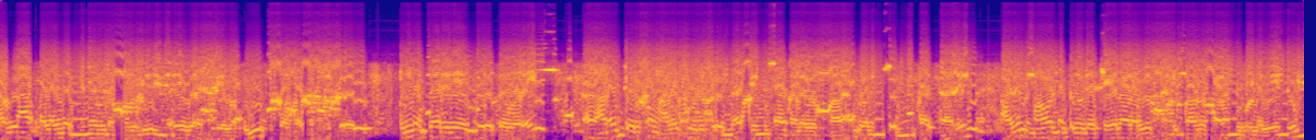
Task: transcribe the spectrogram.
அண்ணா கலைஞர் நினைவிட பகுதியில் நிறைவேறக்கூடிய வகையில் இந்த பேரணியை பொறுத்தவரை அனைத்திற்கும் அழைப்பு விடுத்திருந்த திமுக தலைவர் முதலமைச்சர் மு க ஸ்டாலின் அதில் மாவட்டத்தினுடைய செயலாளர்கள் கண்டிப்பாக கலந்து கொள்ள வேண்டும்.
